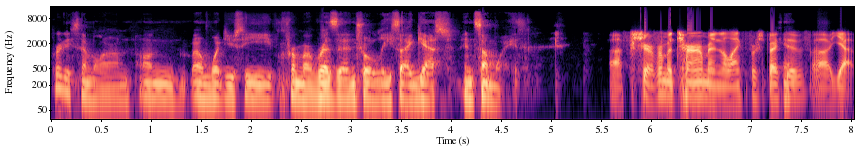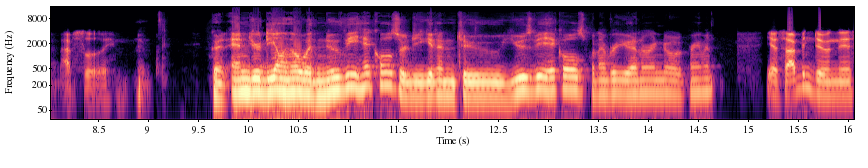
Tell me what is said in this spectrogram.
Pretty similar on, on, on what you see from a residential lease, I guess, in some ways. Uh, for sure, from a term and a length perspective, uh, yeah, absolutely. Good. And you're dealing with new vehicles, or do you get into used vehicles whenever you enter into an agreement? Yeah, so I've been doing this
